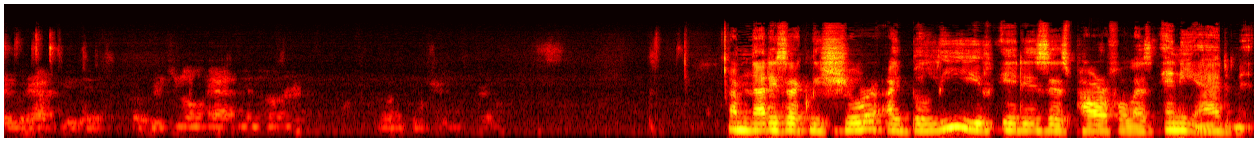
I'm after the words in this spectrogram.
It would have to be the original admin owner? I'm not exactly sure. I believe it is as powerful as any admin.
